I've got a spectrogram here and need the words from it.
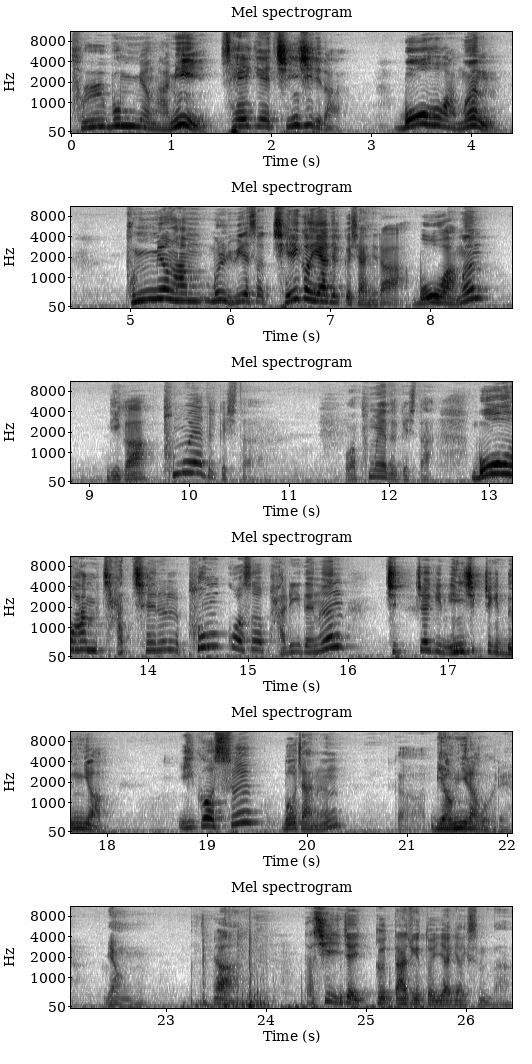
불분명함이 세계의 진실이다. 모호함은 분명함을 위해서 제거해야 될 것이 아니라 모호함은 네가 품어야 될 것이다. 품어야 될 것이다. 모호함 자체를 품고서 발휘되는 지적인 인식적인 능력 이것을 노자는 그 명이라고 그래요. 명. 야 다시 이제 그 나중에 또 이야기하겠습니다.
